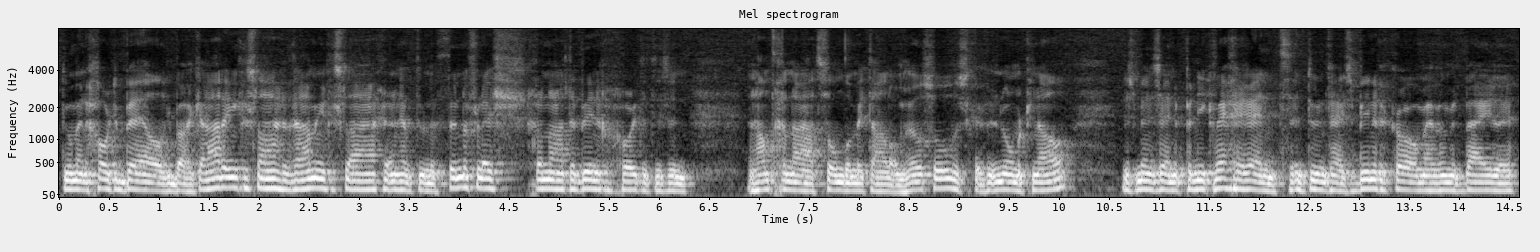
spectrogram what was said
Toen met een grote bijl die barricade ingeslagen, het raam ingeslagen en hebben toen een Thunderflash granaat er binnen gegooid. Het is een, een handgranaat zonder metalen omhulsel, dus het geeft een enorme knal. Dus mensen zijn in paniek weggerend en toen zijn ze binnengekomen, hebben we met bijlen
